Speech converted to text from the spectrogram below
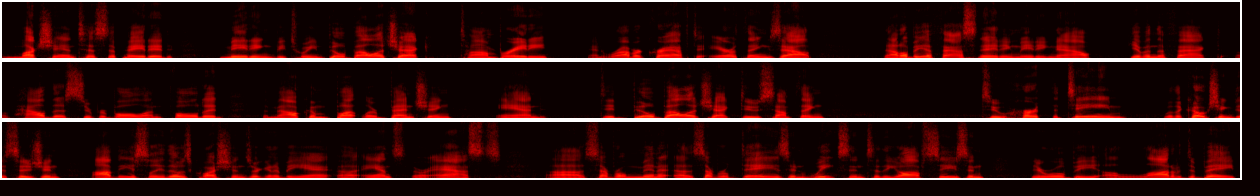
much anticipated meeting between Bill Belichick, Tom Brady, and Robert Kraft to air things out. That'll be a fascinating meeting now, given the fact of how this Super Bowl unfolded, the Malcolm Butler benching, and did Bill Belichick do something to hurt the team with a coaching decision, obviously those questions are going to be uh, answered or asked uh, several minute, uh, several days and weeks into the off season. There will be a lot of debate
